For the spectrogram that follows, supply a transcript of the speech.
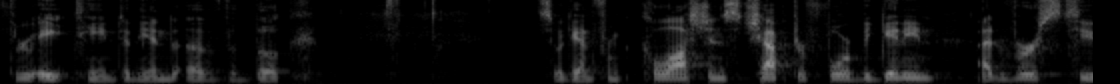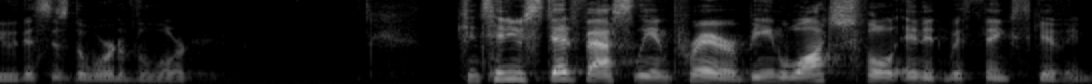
through 18 to the end of the book. So, again, from Colossians chapter 4, beginning at verse 2. This is the word of the Lord. Continue steadfastly in prayer, being watchful in it with thanksgiving.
